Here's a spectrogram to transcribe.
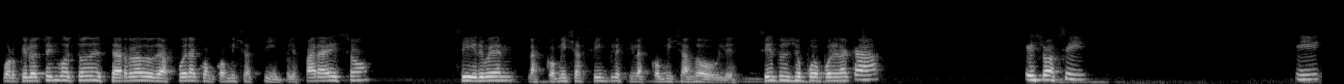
porque lo tengo todo encerrado de afuera con comillas simples. Para eso sirven las comillas simples y las comillas dobles. ¿sí? Entonces yo puedo poner acá, eso así, y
